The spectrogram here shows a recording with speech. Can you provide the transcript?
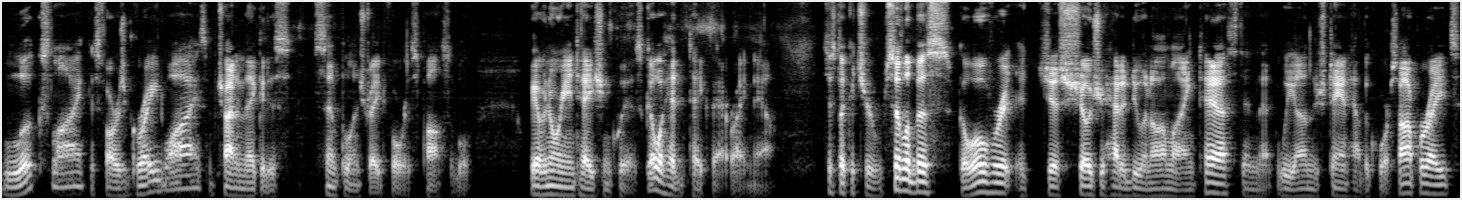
looks like as far as grade wise. I'm trying to make it as simple and straightforward as possible. We have an orientation quiz. Go ahead and take that right now. Just look at your syllabus, go over it. It just shows you how to do an online test and that we understand how the course operates.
